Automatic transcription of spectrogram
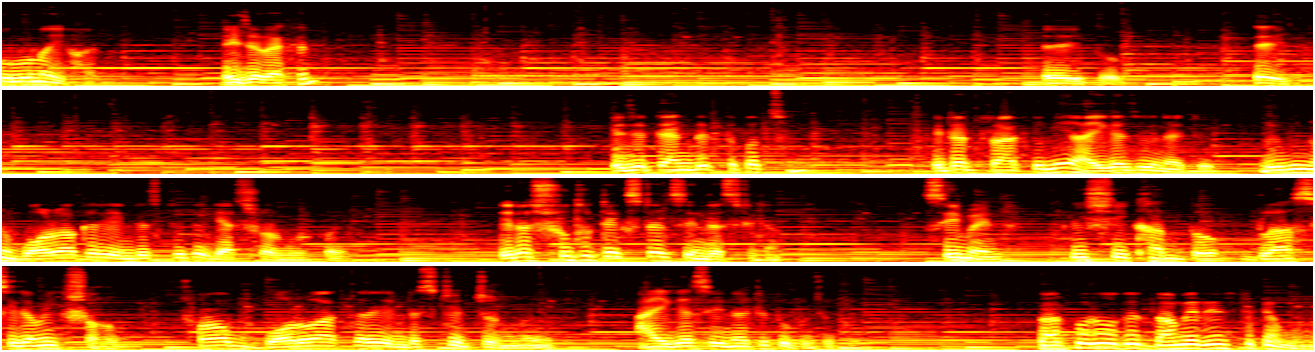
তুলনাই হয়। এই যে দেখেন এই তো, এই। এই যে ট্যাঙ্ক দেখতে পাচ্ছেন? এটা ট্রাকে নিয়ে আইগাজ ইউনাইটেড বিভিন্ন বড় আকারের ইন্ডাস্ট্রিতে গ্যাস সরবরাহ করে। এটা শুধু টেক্সটাইলস ইন্ডাস্ট্রি না সিমেন্ট কৃষি খাদ্য গ্লাস সিরামিক সহ সব বড় আকারের ইন্ডাস্ট্রির জন্যই আইগ্যাস ইউনাইটেড উপযুক্ত তারপরে ওদের দামের রেঞ্জটা কেমন?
